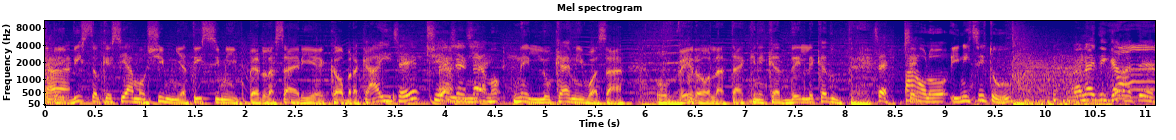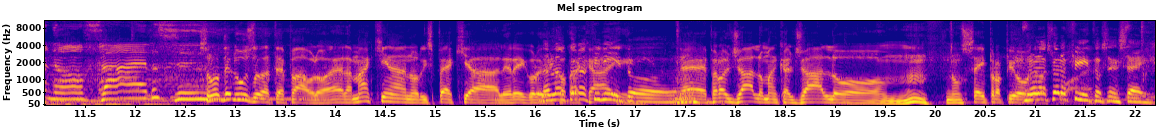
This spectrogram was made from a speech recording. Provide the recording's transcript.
Eh. E visto che siamo scimmiatissimi per la serie Cobra Kai, ci sì, alleniamo nel Lukemi Wasa, ovvero la tecnica delle cadute. Paolo, inizi tu? Non è di karate. Sono deluso da te, Paolo. eh. La macchina non rispecchia le regole Non del l'ho Cobra ancora Kai. finito. Eh, però il giallo, manca il giallo. Mm, non sei proprio. Non l'ho ancora finito, Sensei.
